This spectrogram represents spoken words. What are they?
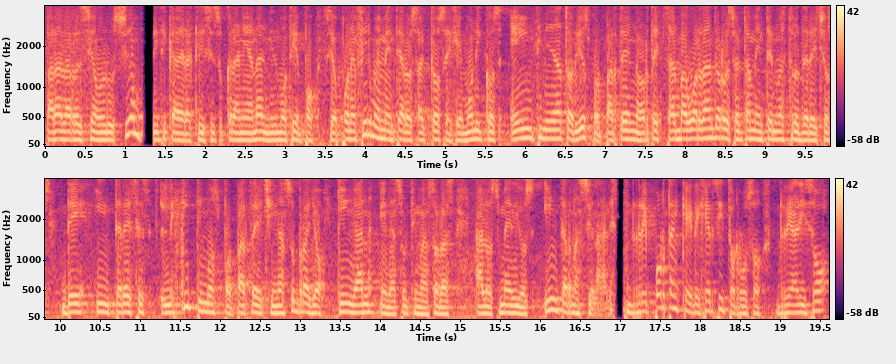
para la resolución política de la crisis ucraniana. Al mismo tiempo, se opone firmemente a los actos hegemónicos e intimidatorios por parte del norte, salvaguardando resueltamente nuestros derechos de intereses legítimos por parte de China, subrayó Kingan en las últimas horas a los medios internacionales. Reportan que el ejército ruso realizó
